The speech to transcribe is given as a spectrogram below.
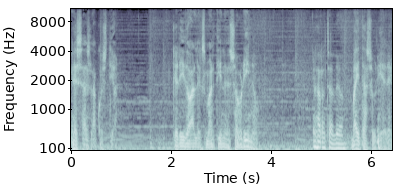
Esa es la cuestión. Querido Alex Martínez, sobrino, Arrachaldeón. baita suriere.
